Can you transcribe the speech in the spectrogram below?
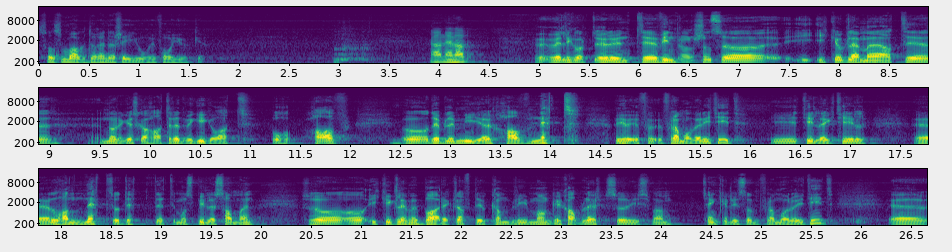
sånn som Agder Energi gjorde i forrige uke. Ja, Nenad? Veldig kort rundt eh, vindbransjen. så Ikke å glemme at eh, Norge skal ha 30 gigawatt på hav. Og det blir mye havnett framover i tid, i tillegg til landnett. Og dette, dette må spille sammen. Så å ikke glemme bærekraft. Det kan bli mange kabler. Så hvis man tenker litt sånn framover i tid, eh,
